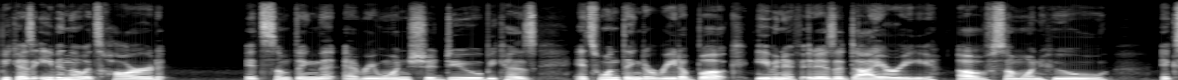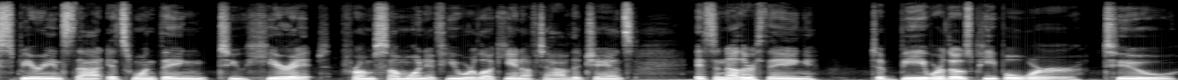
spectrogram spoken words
because even though it's hard, it's something that everyone should do because it's one thing to read a book even if it is a diary of someone who experienced that. It's one thing to hear it from someone if you were lucky enough to have the chance. It's another thing to be where those people were, to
